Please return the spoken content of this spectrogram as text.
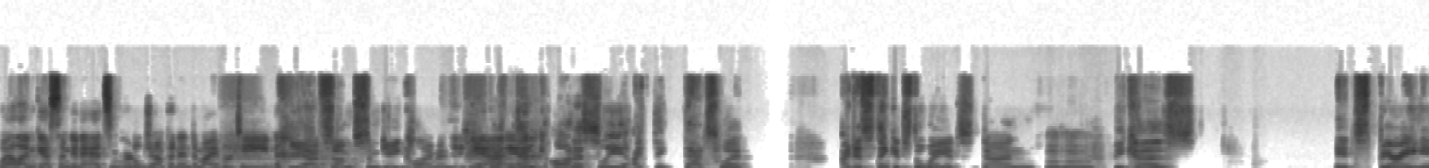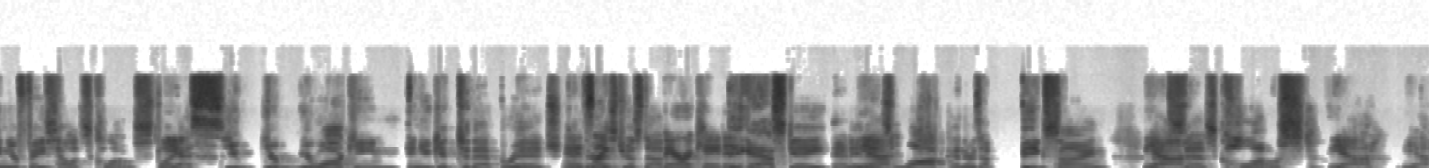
"Well, I guess I'm going to add some hurdle jumping into my routine." yeah, some some gate climbing. And yeah, I yeah, think honestly, I think that's what I just think it's the way it's done hmm because it's very in your face how it's closed. Like yes, you you're you're walking and you get to that bridge And and, there like is just a barricaded. big ass gate and it is Yeah. locked and there's a big sign yeah, that says closed. yeah, yeah.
